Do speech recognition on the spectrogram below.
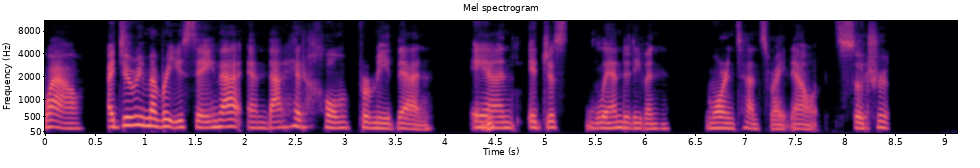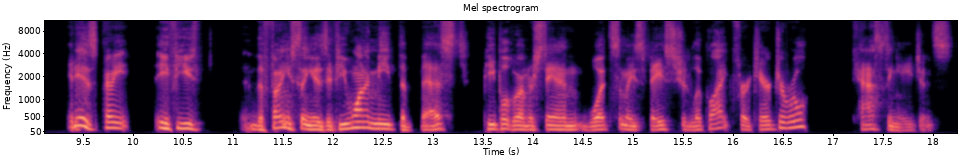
Wow. I do remember you saying that, and that hit home for me then. And mm-hmm. it just landed even more intense right now. It's so true. It is. I mean, if you, the funniest thing is, if you want to meet the best people who understand what somebody's face should look like for a character role, casting agents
